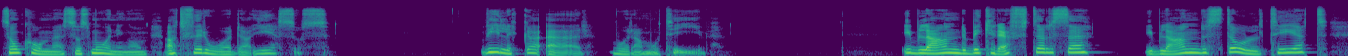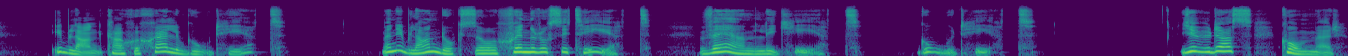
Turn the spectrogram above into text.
som kommer så småningom att förråda Jesus. Vilka är våra motiv? Ibland bekräftelse, ibland stolthet, ibland kanske självgodhet. Men ibland också generositet, vänlighet, godhet. Judas kommer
